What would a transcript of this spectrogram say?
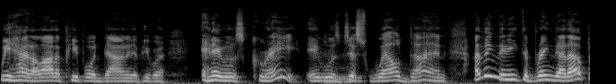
we had a lot of people in Downey that people, and it was great. It Mm-hmm. was just well done. I think they need to bring that up,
